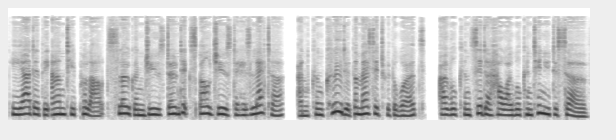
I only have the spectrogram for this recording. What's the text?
He added the anti-pullout slogan Jews don't expel Jews to his letter, and concluded the message with the words, I will consider how I will continue to serve.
